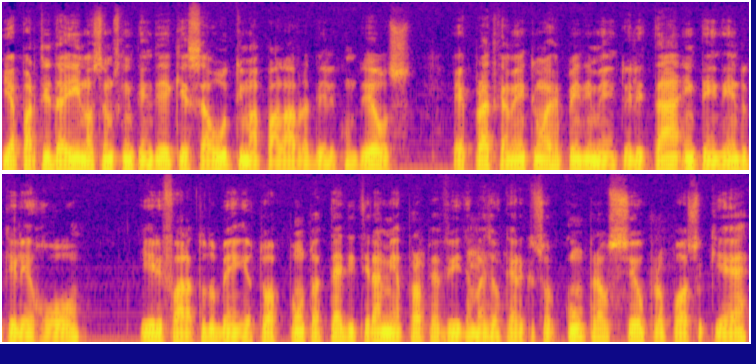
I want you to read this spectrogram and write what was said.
E a partir daí nós temos que entender que essa última palavra dele com Deus é praticamente um arrependimento. Ele está entendendo que ele errou E ele fala: tudo bem, eu estou a ponto até de tirar minha própria vida, mas eu quero que o Senhor cumpra o seu propósito, que é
